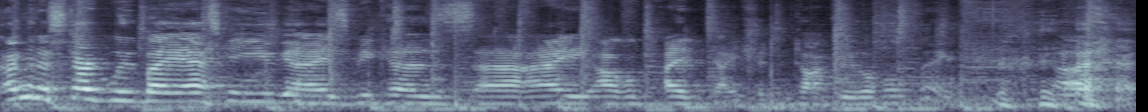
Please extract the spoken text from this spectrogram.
I'm going to start with by asking you guys because uh, I, I'll, I I shouldn't talk through the whole thing. Uh,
